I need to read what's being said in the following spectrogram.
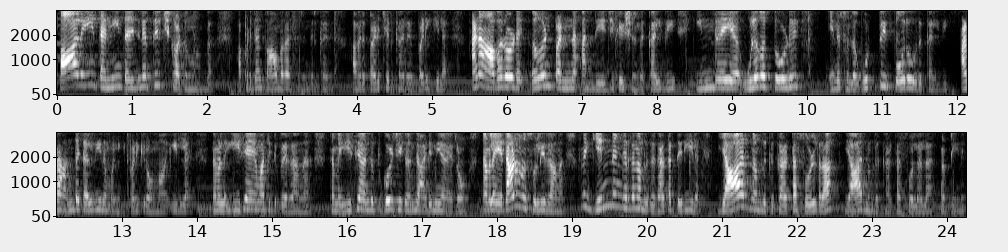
பாலையும் தண்ணியும் தனித்தனியாக பிரித்து காட்டணும் நம்ம. அப்படி தான் காமராஜர் இருந்திருக்காரு. அவர் படிச்சிருக்காரு படிக்கல. ஆனால் அவரோட ஏர்ன் பண்ண அந்த எஜுகேஷன் அந்த கல்வி இன்றைய உலகத்தோடு என்ன சொல்ல ஒற்றி போகிற ஒரு கல்வி. ஆனால் அந்த கல்வி நம்ம இன்றைக்கி படிக்கிறோமா? இல்லை நம்மளை ஈஸியாக ஏமாற்றிட்டு போயிடுறாங்க. நம்ம ஈஸியாக வந்து புகழ்ச்சிக்கு வந்து அடிமையாயிடுறோம். நம்மளை ஏதானு ஒன்று சொல்லிடுறாங்க. ஆனால் என்னங்கிறத நம்மளுக்கு கரெக்டாக தெரியல. யார் நம்மளுக்கு கரெக்டாக சொல்கிறா யார் நம்மளுக்கு கரெக்டாக சொல்லலை அப்படின்னு.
